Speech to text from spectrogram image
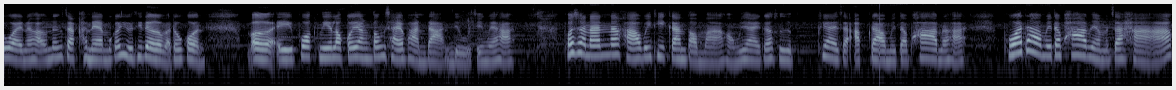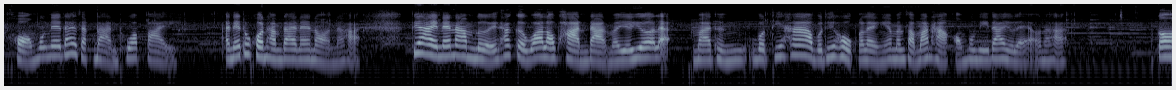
ด้วยนะคะ เนื่องจากคะแนนมันก็อยู่ที่เดิมอะทุกคน เออไอพวกนี้เราก็ยังต้องใช้ผ่านด่านอยู่จริงไหมคะ เพราะฉะนั้นนะคะวิธีการต่อมาของพี่ไอก็คือพี่ไอจะอัพดาวมิตรภาพนะคะ เพราะว่าดาวมิตรภาพเนี่ยมันจะหาของพวกนี้ได้จากด่านทั่วไป อันนี้ทุกคนทำได้แน่นอนนะคะ พี่ไอแนะนำเลยถ้าเกิดว่าเราผ่านด่านมาเยอะๆแหละมาถึงบทที่ 5 บทที่ 6 อะไรเงี้ยมันสามารถหาของพวกนี้ได้อยู่แล้วนะคะ ก็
